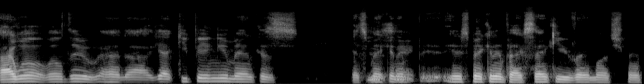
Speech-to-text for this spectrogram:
I will, will do, and uh, yeah, keep being you, man, because it's Do the making same. it's making impacts. Thank you very much, man.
